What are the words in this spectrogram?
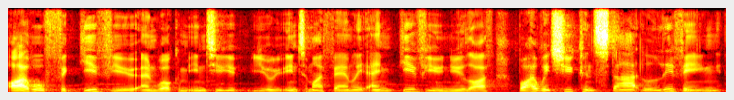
I will forgive you and welcome into you, you, into my family and give you new life by which you can start living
